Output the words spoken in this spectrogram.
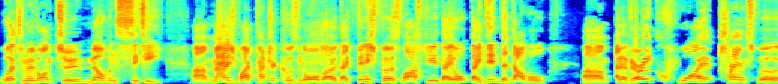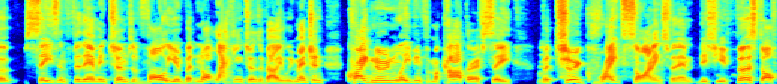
Well, let's move on to Melbourne City, um, managed by Patrick Kisnorbo. They finished first last year. They all they did the double, um, and a very quiet transfer season for them in terms of volume, but not lacking in terms of value. We mentioned Craig Noone leaving for Macarthur FC, Hmm. but two great signings for them this year. First off.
